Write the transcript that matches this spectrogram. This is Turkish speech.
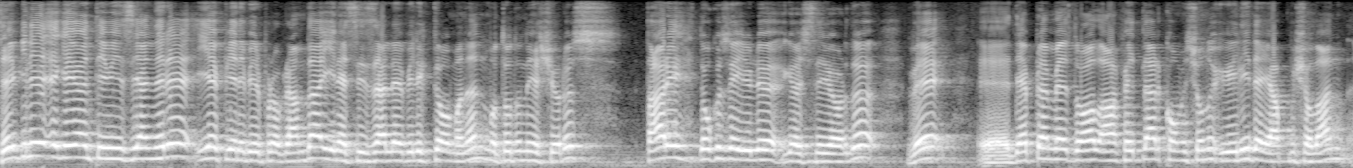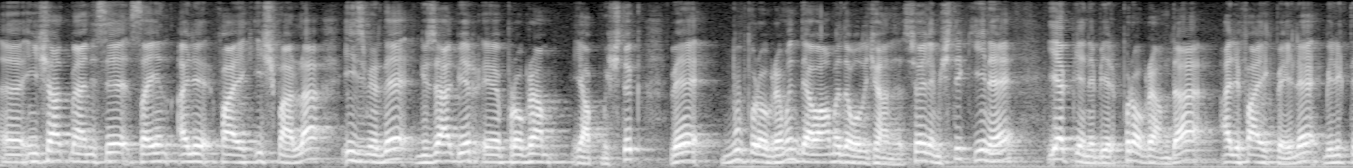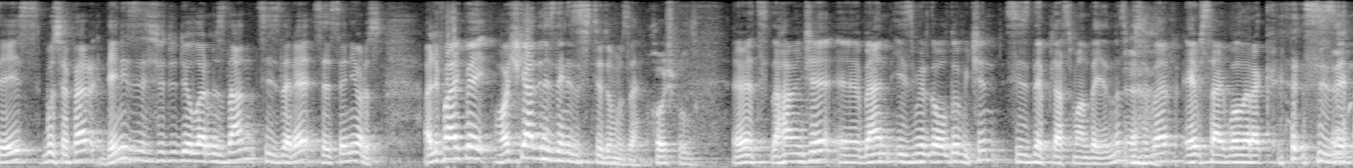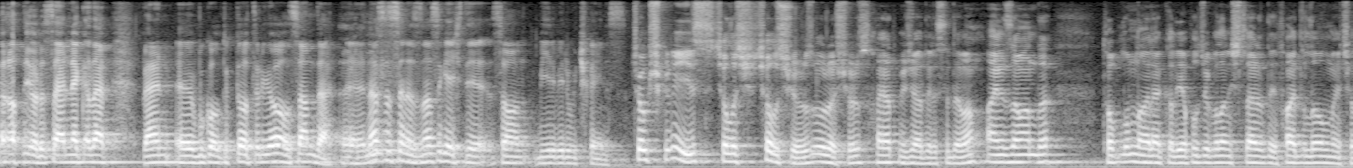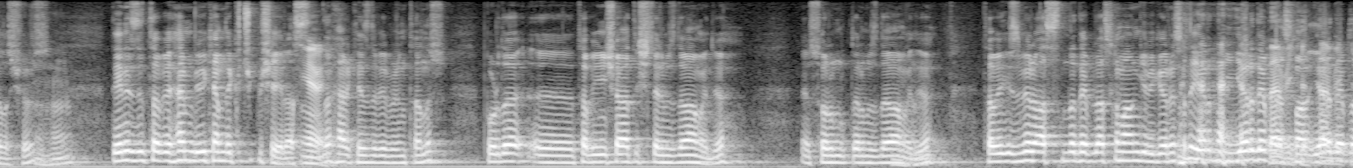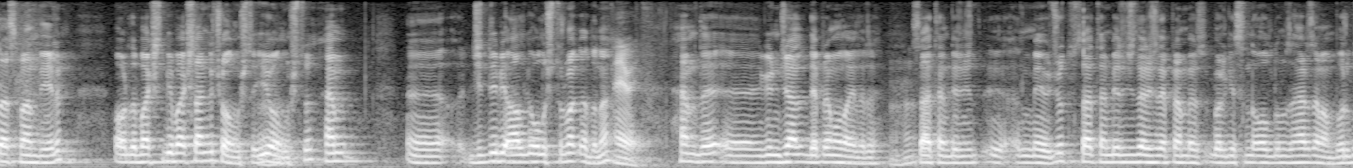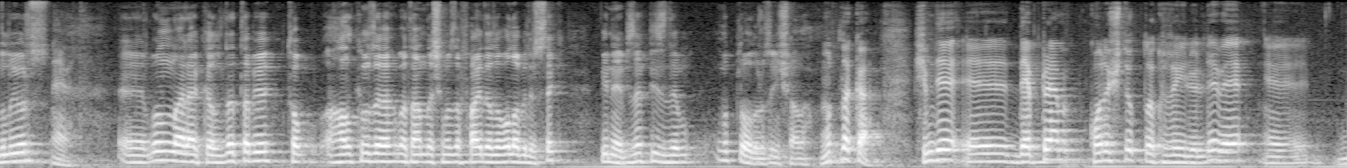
Sevgili Ege Yön TV izleyenleri yepyeni bir programda yine sizlerle birlikte olmanın mutluluğunu yaşıyoruz. Tarih 9 Eylül'ü gösteriyordu ve e, Deprem ve Doğal Afetler Komisyonu üyeliği de yapmış olan e, inşaat mühendisi Sayın Ali Faik İşmar'la İzmir'de güzel bir e, program yapmıştık ve bu programın devamı da olacağını söylemiştik. Yine Yepyeni bir programda Ali Faik Bey ile birlikteyiz. Bu sefer Denizli stüdyolarımızdan sizlere sesleniyoruz. Ali Faik Bey hoş geldiniz Denizli stüdyomuza. Hoş bulduk. Evet daha önce e, ben İzmir'de olduğum için siz deplasmandaydınız. Bu sefer ev sahibi olarak sizi alıyoruz. Her ne kadar ben e, bu koltukta oturuyor olsam da. E, Evet. Nasılsınız? Nasıl geçti son bir, bir buçuk ayınız? Çok şükür iyiyiz. Çalış, çalışıyoruz, uğraşıyoruz. Hayat mücadelesi devam. Aynı zamanda toplumla alakalı yapılacak olan işlerde de faydalı olmaya çalışıyoruz. Denizli tabii hem büyük hem de küçük bir şehir aslında. Evet. Herkes de birbirini tanır. Burada e, tabii inşaat işlerimiz devam ediyor. E, sorumluluklarımız devam ediyor. Tabii İzmir aslında deplasman gibi görünse de yarı, yarı deplasman, ki, yarı ki. deplasman diyelim. Orada baş, bir başlangıç olmuştu, iyi olmuştu. Hem e, ciddi bir algı oluşturmak adına Evet. Hem de e, güncel deprem olayları zaten birinci e, mevcut. Zaten birinci derece deprem bölgesinde olduğumuzu her zaman vurguluyoruz. Evet. E, bununla alakalı da tabii top, halkımıza, vatandaşımıza faydalı olabilirsek bir nebze biz de mutlu oluruz inşallah. Mutlaka. Şimdi e, deprem konuştuk 9 Eylül'de ve e,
